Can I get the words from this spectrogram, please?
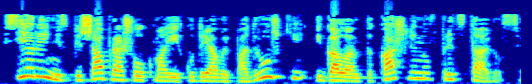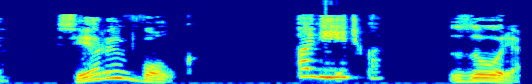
Серый не спеша прошел к моей кудрявой подружке и, галантно кашлянув, представился. «Серый волк». «Овечка». «Зоря».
